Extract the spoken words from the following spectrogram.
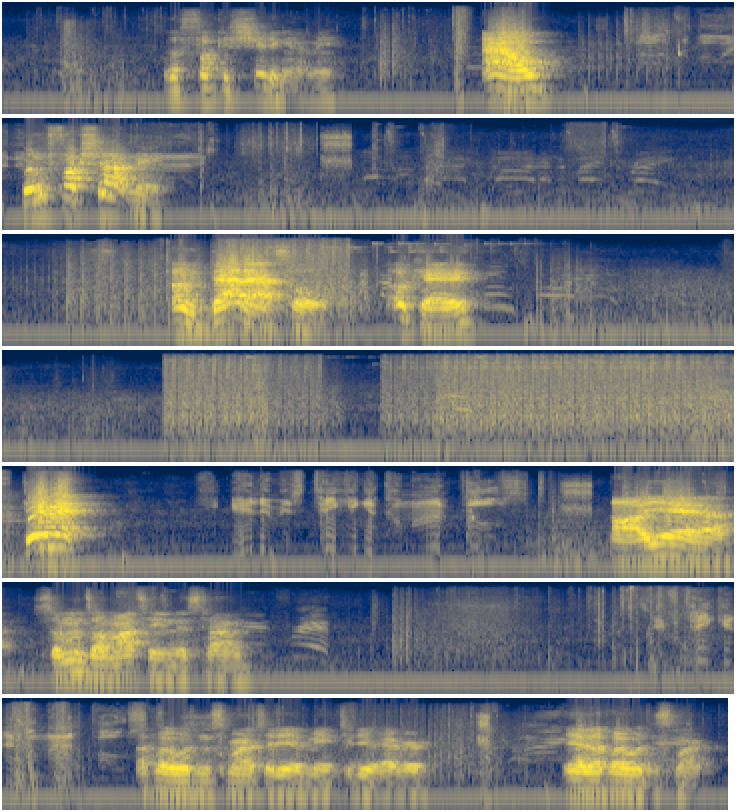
who the fuck is shooting at me? Ow! Who the fuck shot me? Oh, that asshole. Okay. Damn it! Enemy's taking a command post. Oh yeah, someone's on my team this time. They've taken a command post. That probably wasn't the smartest idea of me to do ever. Yeah, that probably wasn't smart.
